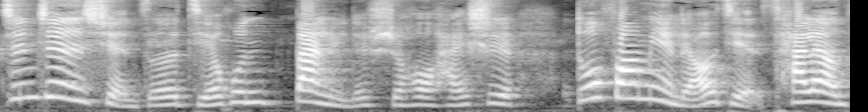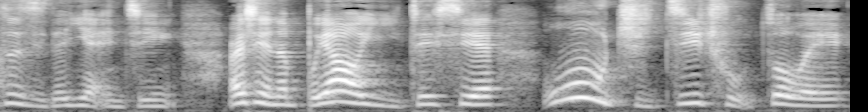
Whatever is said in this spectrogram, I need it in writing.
真正选择结婚伴侣的时候，还是多方面了解，擦亮自己的眼睛，而且呢，不要以这些物质基础作为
